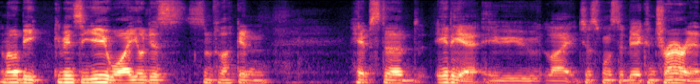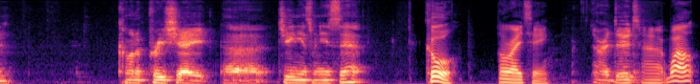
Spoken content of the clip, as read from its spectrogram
and I'll be convincing you why you're just some fucking hipster idiot who like just wants to be a contrarian. Can't appreciate uh, genius when you see it. Cool. Alrighty. All right, dude. Uh, well,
